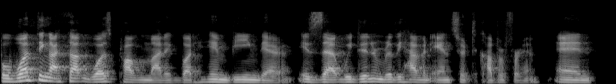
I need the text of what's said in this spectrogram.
But one thing I thought was problematic about him being there is that we didn't really have an answer to cover for him. And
